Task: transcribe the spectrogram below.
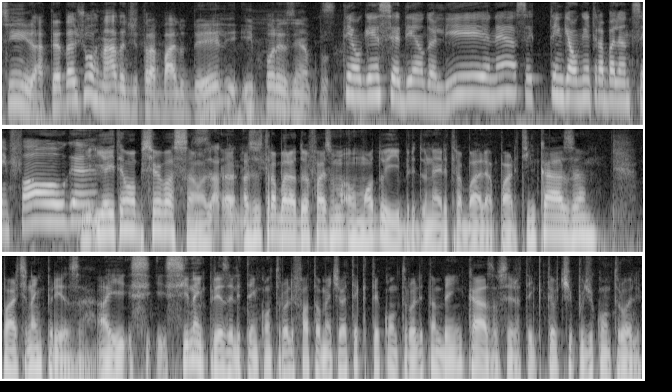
Sim, até da jornada de trabalho dele e, por exemplo... Se tem alguém excedendo ali, né? Se tem alguém trabalhando sem folga. E, e aí tem uma observação. Exatamente. Às vezes o trabalhador faz uma, um modo híbrido, né? Ele trabalha parte em casa, parte na empresa. Aí, se, se, na empresa ele tem controle, fatalmente vai ter que ter controle também em casa, ou seja, tem que ter o tipo de controle.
